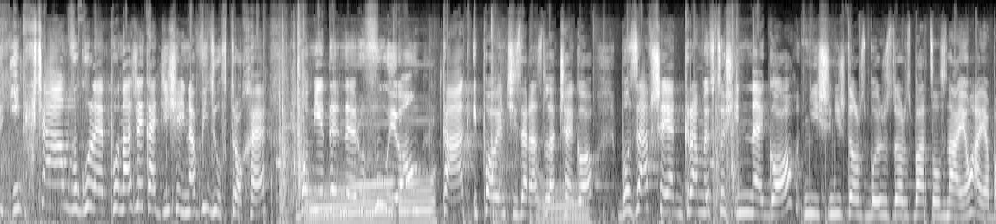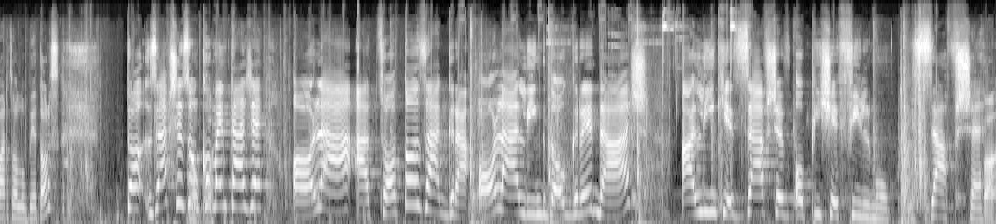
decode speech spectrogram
I chciałam w ogóle ponarzekać dzisiaj na widzów trochę, bo mnie denerwują. Tak, i powiem ci zaraz dlaczego. Bo zawsze jak gramy w coś innego niż, niż Dors, bo już Dors bardzo znają, a ja bardzo lubię Dors, to zawsze są No komentarze Ola, a co to za gra? Ola, link do gry dasz? A link jest zawsze w opisie filmu. Zawsze. Spo,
